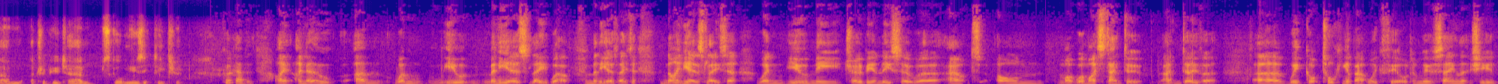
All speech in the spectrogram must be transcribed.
um, a tribute to her school music teacher. Good heavens! I I know um, when you many years late. Well, many years later, nine years later, when you, me, Chobi, and Lisa were out on my well my stag do out in Dover. Uh, we got talking about Whigfield, and we were saying that she had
